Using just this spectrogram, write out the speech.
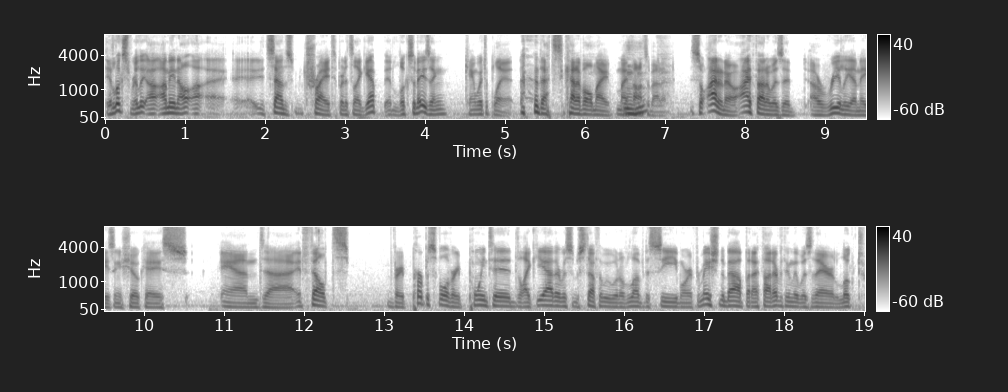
It looks really. I I mean, I'll, I, it sounds trite, but it's like, yep, it looks amazing. Can't wait to play it. That's kind of all my my Mm-hmm. thoughts about it. So I don't know. I thought it was a a really amazing showcase, and uh, it felt very purposeful, very pointed. Like, yeah, there was some stuff that we would have loved to see more information about, but I thought everything that was there looked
